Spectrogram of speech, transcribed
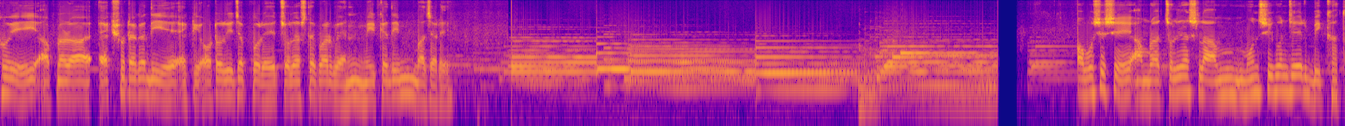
হয়েই আপনারা একশো টাকা দিয়ে একটি অটো রিজার্ভ করে চলে আসতে পারবেন মিরকাদিম বাজারে। অবশেষে আমরা চলে আসলাম মুন্সীগঞ্জের বিখ্যাত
